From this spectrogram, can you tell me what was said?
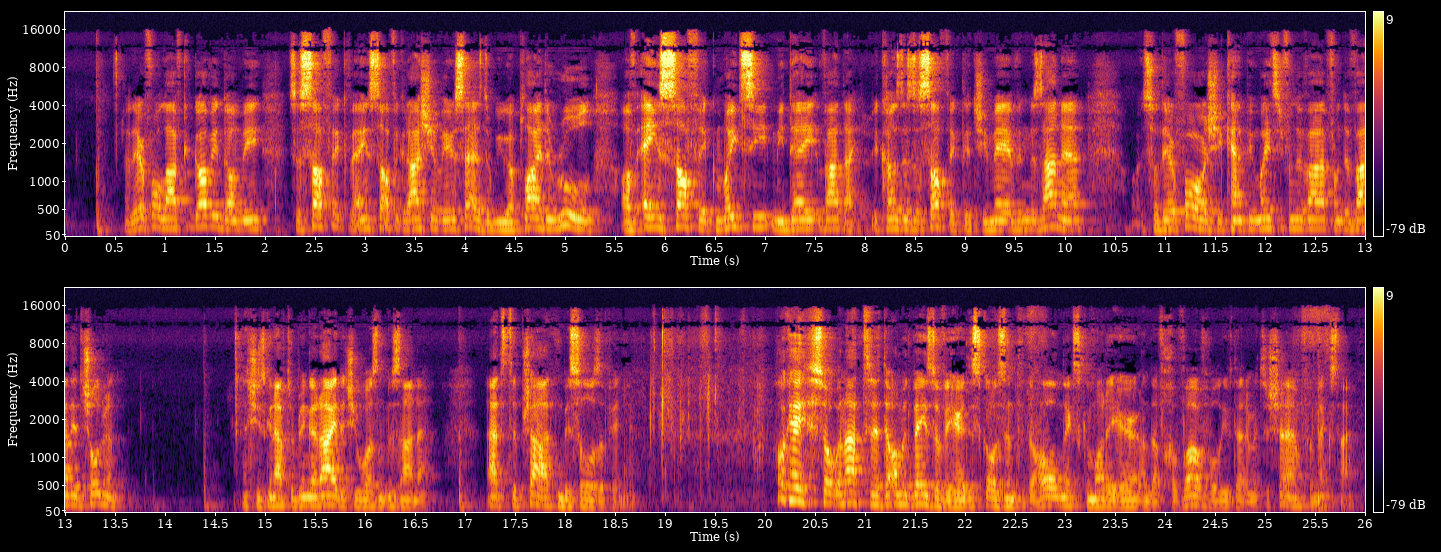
And therefore, lav kagavi domi, it's a suffix. The ein suffix Rashi over here says that we apply the rule of ein suffix moitzi midei vadai because there's a suffix that she may have been mizana, so therefore she can't be moitzi from the from the vadid children, and she's going to have to bring a eye that she wasn't mizana. That's the pshat in Beis Hillel's opinion. Okay, so we're not the Omid Beis over here. This goes into the whole next Gemara here and Daf Chavav. We'll leave that in Mitzvah for next time.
